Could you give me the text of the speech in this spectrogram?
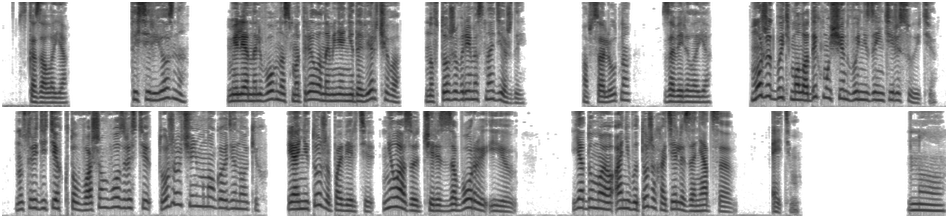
— сказала я. «Ты серьезно? Милена Львовна смотрела на меня недоверчиво, но в то же время с надеждой. «Абсолютно», — заверила я. «Может быть, молодых мужчин вы не заинтересуете, но среди тех, кто в вашем возрасте, тоже очень много одиноких. И они тоже, поверьте, не лазают через заборы и... Я думаю, они бы тоже хотели заняться этим». Но...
